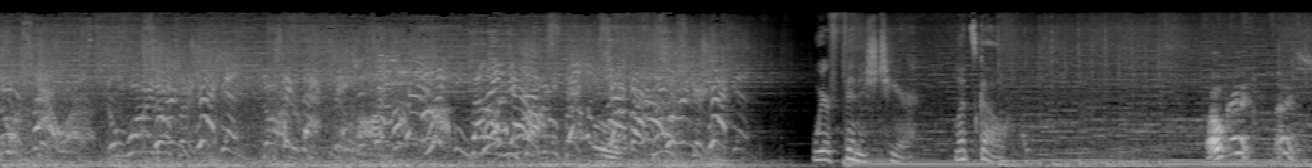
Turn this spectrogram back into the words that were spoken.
Devour! You're wide open! Dragon! Take that! That all you got? Sword Dragon! We're finished here. Let's go. Okay, nice.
